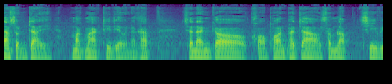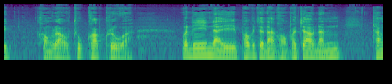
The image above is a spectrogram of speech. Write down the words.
น่าสนใจมาก ๆ ทีเดียวนะครับ ฉะนั้นก็ขอพรพระเจ้าสำหรับชีวิตของเราทุกครอบครัว วันนี้ในพระวจนะของพระเจ้านั้น ทั้ง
